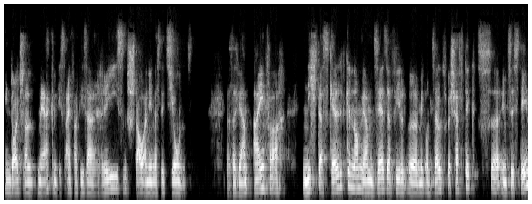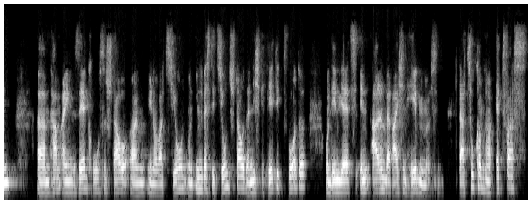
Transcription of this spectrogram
in Deutschland merken, ist einfach dieser Riesenstau an Investitionen. Das heißt, wir haben einfach nicht das Geld genommen. Wir haben sehr, sehr viel äh, mit uns selbst beschäftigt äh, im System ähm, haben einen sehr großen Stau an Innovation und Investitionsstau, der nicht getätigt wurde und den wir jetzt in allen Bereichen heben müssen. Dazu kommt noch etwas,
